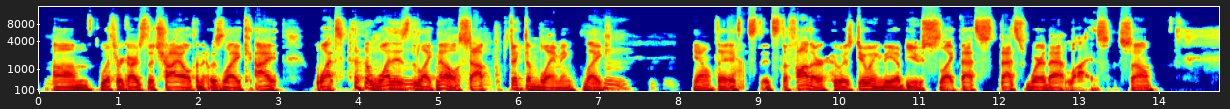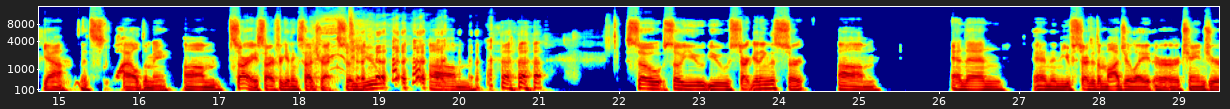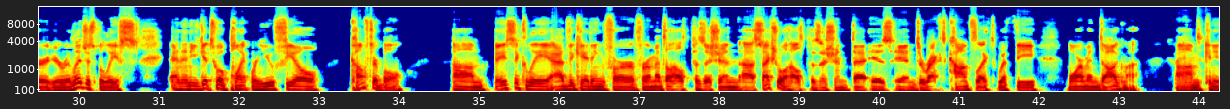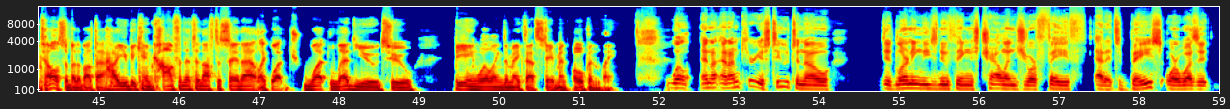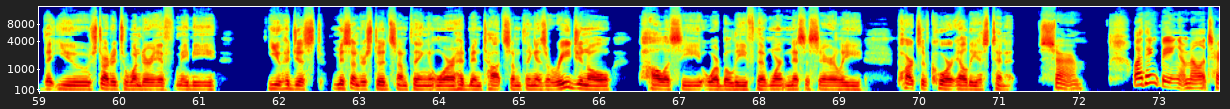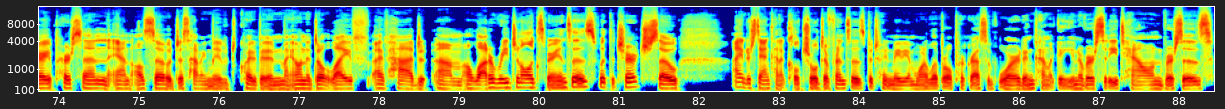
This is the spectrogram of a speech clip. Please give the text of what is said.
Mhm. um, with regards to the child. And it was like, I, what, what is Mhm. like, no, stop victim blaming. Like, Mhm. You know, the, Yeah. it's, it's the father who is doing the abuse. Like that's, that's where that lies. So yeah, it's wild to me. Um, sorry, sorry for getting sidetracked. So you, um, so, so you, you start getting this cert, um, and then, and then you've started to modulate or, or change your, your religious beliefs. And then you get to a point where you feel comfortable, um, basically advocating for, for a mental health position, uh, sexual health position that is in direct conflict with the Mormon dogma. Um, can you tell us a bit about that? How you became confident enough to say that? Like what, what led you to being willing to make that statement openly? Well, and and I'm curious too to know did learning these new things challenge your faith at its base or was it that you started to wonder if maybe you had just misunderstood something or had been taught something as a regional policy or belief that weren't necessarily parts of core LDS tenet? Sure. Well, I think being a military person and also just having moved quite a bit in my own adult life, I've had um, a lot of regional experiences with the church. So I understand kind of cultural differences between maybe a more liberal progressive ward and kind of like a university town versus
